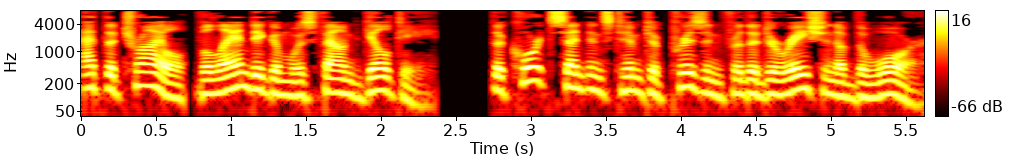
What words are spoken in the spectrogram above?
At the trial, Vallandigham was found guilty. The court sentenced him to prison for the duration of the war.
